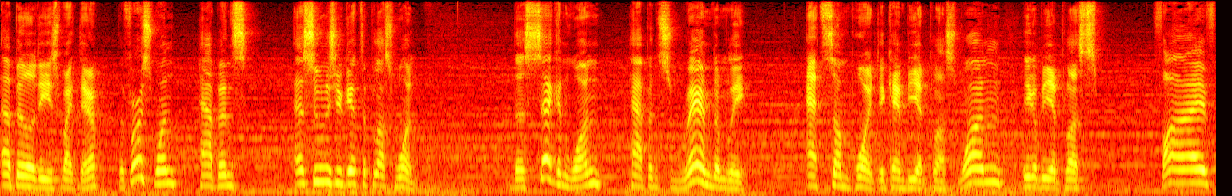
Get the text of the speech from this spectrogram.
abilities right there, the first one happens as soon as you get to plus one. The second one happens randomly at some point. It can be at plus one, it can be at plus five,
